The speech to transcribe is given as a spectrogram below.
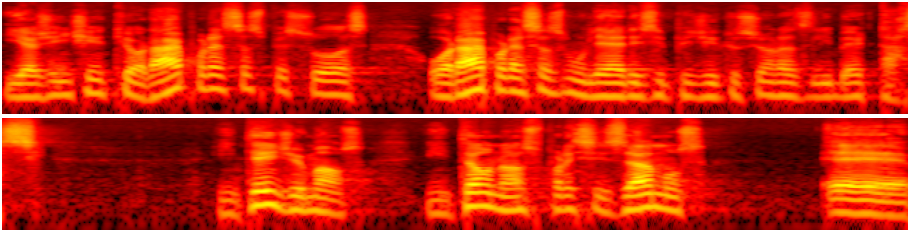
E a gente tinha que orar por essas pessoas, orar por essas mulheres e pedir que o Senhor as libertasse. Entende, irmãos? Então nós precisamos é,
